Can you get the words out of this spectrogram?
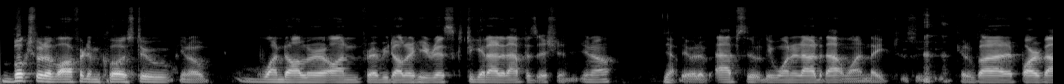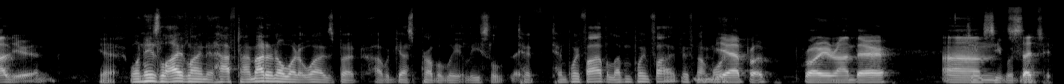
books would have offered him close to, you know, one dollar on for every dollar he risked to get out of that position. You know, yeah, they would have absolutely wanted out of that one. Like he could have got out at bar value and yeah. Well, his live line at halftime, I don't know what it was, but I would guess probably at least 10, 10.5, 11.5, if not more. Yeah, probably around there. Um, JC would such, know.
